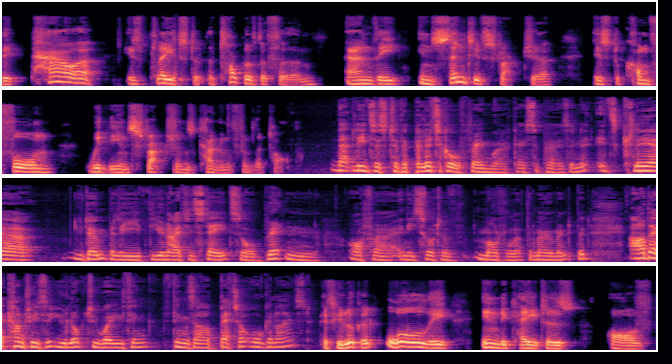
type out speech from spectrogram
the power is placed at the top of the firm and the incentive structure is to conform with the instructions coming from the top. That leads us to the political framework, I suppose. And it's clear you don't believe the United States or Britain offer any sort of model at the moment. But are there countries that you look to where you think things are better organized? If you look at all the indicators of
